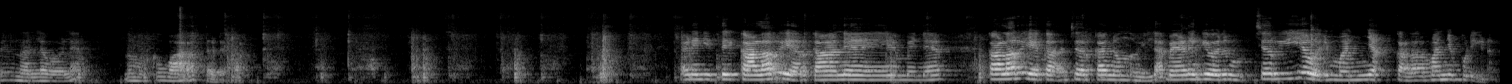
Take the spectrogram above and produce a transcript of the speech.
ഇത് നല്ലപോലെ നമുക്ക് വറുത്തെടുക്കാം. വേണമെങ്കിൽ ഇത്തിരി കളർ ചേർക്കാൻ പിന്നെ കളർ ചേർക്കാനൊന്നുമില്ല. വേണമെങ്കിൽ ഒരു ചെറിയ ഒരു മഞ്ഞ കളർ മഞ്ഞപ്പൊടി ഇടാം.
